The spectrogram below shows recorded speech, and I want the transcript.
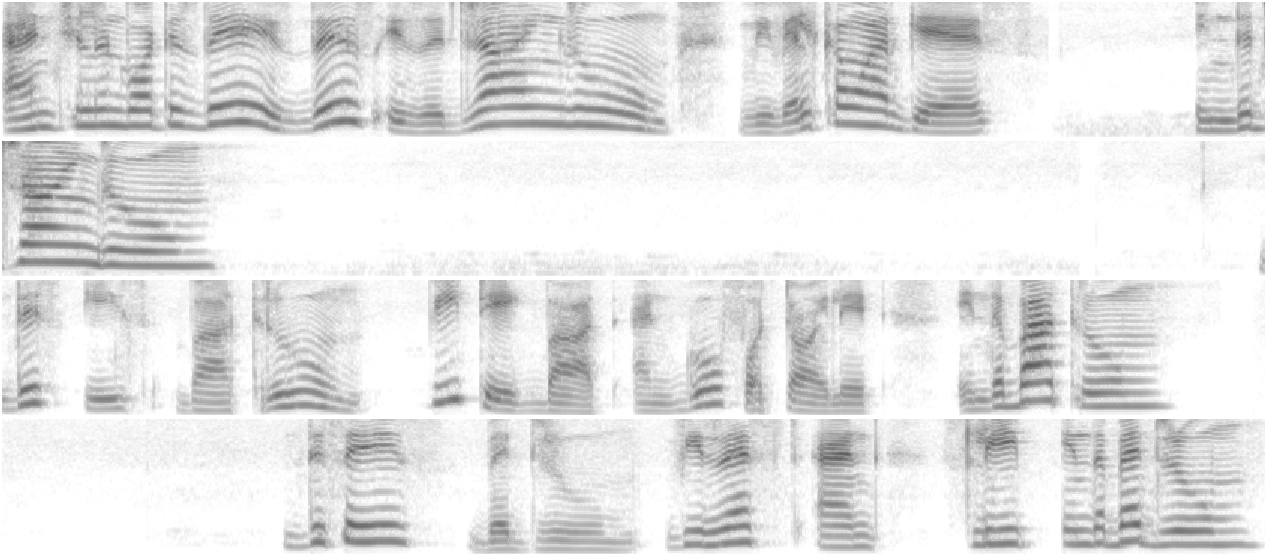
And children, what is this? This is a drawing room. We welcome our guests in the drawing room. This is bathroom. We take bath and go for toilet in the bathroom. This is bedroom. We rest and sleep in the bedroom.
